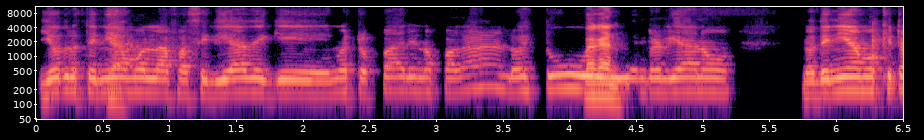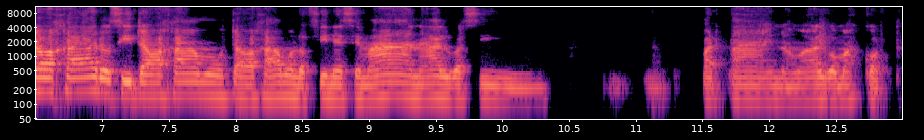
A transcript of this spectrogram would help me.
Y otros teníamos la facilidad de que nuestros padres nos pagaban los estudios Bacán. y en realidad no, no teníamos que trabajar, o si trabajábamos, trabajábamos los fines de semana, algo así, part-time, algo más corto.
